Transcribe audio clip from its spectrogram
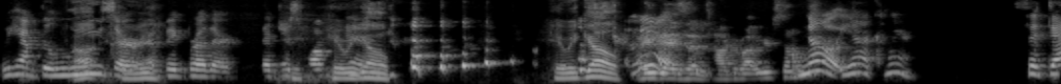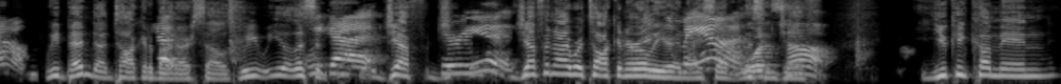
We have the loser oh, of Big Brother that just walked in. Here we in. go. Here we go. Are you guys done talk about yourself? No, yeah, come here. Sit down. We've been done talking about ourselves. We, we listen. We got, Jeff. Here he is. Jeff and I were talking earlier, and I said, "Listen, What's Jeff, up? you can come in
